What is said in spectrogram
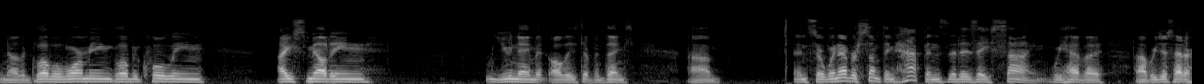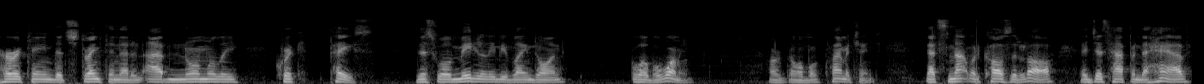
you know, the global warming, global cooling, ice melting, you name it, all these different things. Um, and so whenever something happens that is a sign, we have a, uh, we just had a hurricane that strengthened at an abnormally quick pace. This will immediately be blamed on global warming or global climate change. That's not what caused it at all. It just happened to have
